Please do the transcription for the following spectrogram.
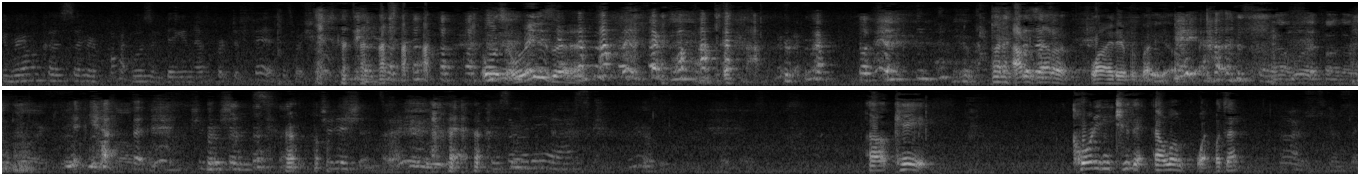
and Grandma, because her pot wasn't big enough for it to fit, that's why she was cut the. It was a reason. But how does that apply to everybody else? yeah, so- where I thought that was going. yeah, but traditions, traditions. Why do you do that? Because somebody asked. Okay. According to the element, what, what's that? No, I was just gonna say,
